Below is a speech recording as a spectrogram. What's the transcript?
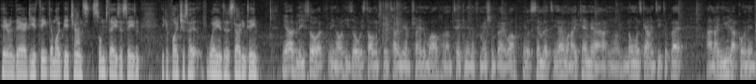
here and there. Do you think there might be a chance some stage of the season you can fight your way into the starting team? Yeah, I believe so. I've, you know, he's always talking to me, telling me I'm training well and I'm taking in information very well. You know, similar to him, when I came here, you know, no one's guaranteed to play. And I knew that going in,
